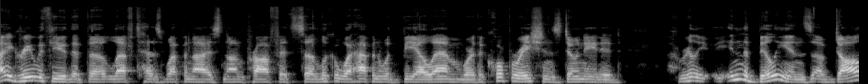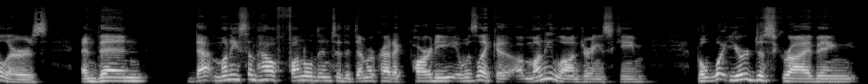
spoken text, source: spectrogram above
I agree with you that the left has weaponized nonprofits. Uh, look at what happened with BLM, where the corporations donated really in the billions of dollars, and then that money somehow funneled into the Democratic Party. It was like a, a money laundering scheme. But what you're describing,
